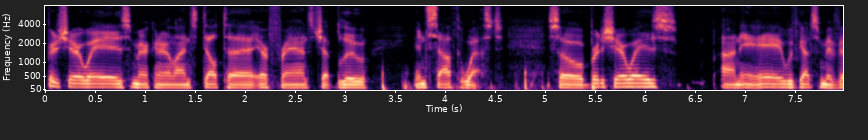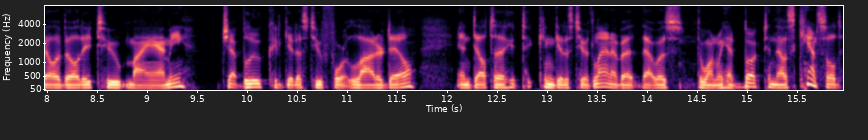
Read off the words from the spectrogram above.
British Airways, American Airlines, Delta, Air France, JetBlue, and Southwest. So British Airways on AA, we've got some availability to Miami. JetBlue could get us to Fort Lauderdale, and Delta t- can get us to Atlanta, but that was the one we had booked, and that was canceled.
